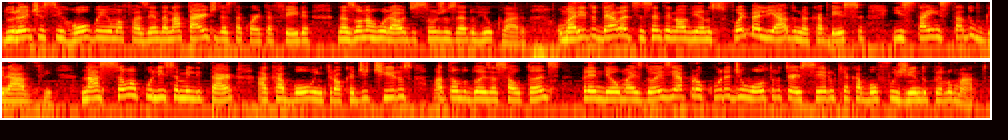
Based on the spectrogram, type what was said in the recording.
durante esse roubo em uma fazenda na tarde desta quarta-feira, na zona rural de São José do Rio Claro. O marido dela, de 69 anos, foi baleado na cabeça e está em estado grave. Na ação, a polícia militar acabou em troca de tiros, matando dois assaltantes, prendeu mais dois e à procura de um outro terceiro que acabou fugindo pelo mato.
